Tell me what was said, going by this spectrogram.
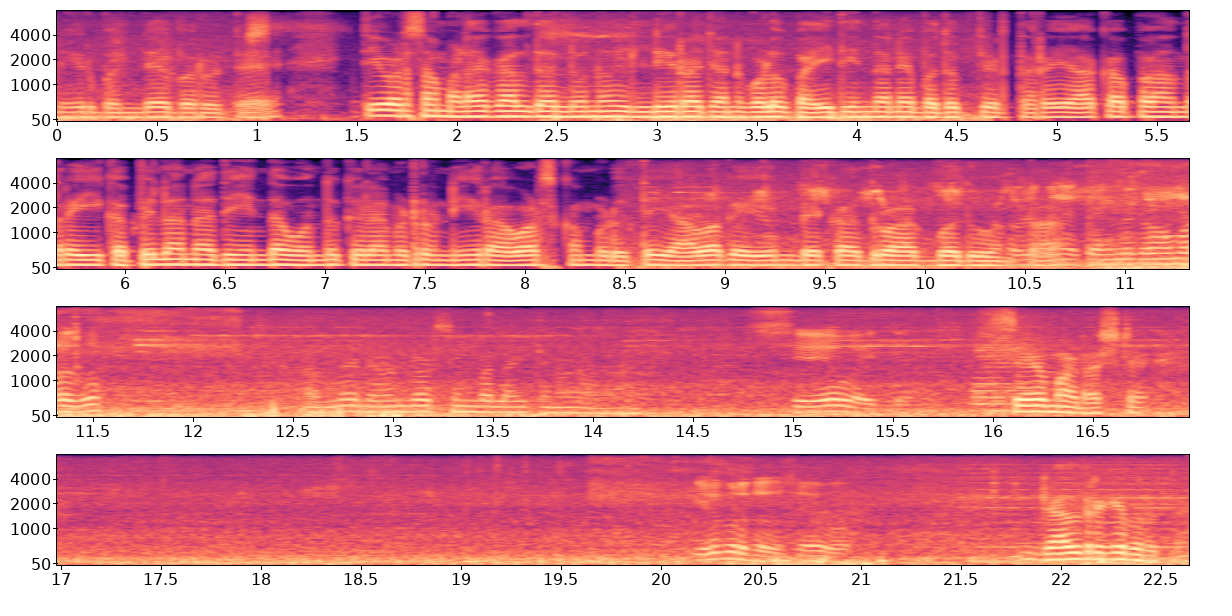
ನೀರು ಬಂದೇ ಬರುತ್ತೆ. ಪ್ರತಿ ವರ್ಷ ಮಳೆಗಾಲದಲ್ಲೂ ಇಲ್ಲಿರೋ ಜನಗಳು ಭಯದಿಂದನೇ ಬದುಕ್ತಿರ್ತಾರೆ. ಯಾಕಪ್ಪ ಅಂದರೆ ಈ ಕಪಿಲ ನದಿಯಿಂದ ಒಂದು ಕಿಲೋಮೀಟ್ರ್ ನೀರು ಆವರಿಸ್ಕೊಂಡ್ಬಿಡುತ್ತೆ. ಯಾವಾಗ ಏನು ಬೇಕಾದರೂ ಆಗ್ಬೋದು ಅಂತ. ಡೌನ್ಲೋಡ್ ಸಿಂಬಲ್ ಸೇವ್ ಐತೆ. ಸೇವ್ ಮಾಡು ಅಷ್ಟೇ. ಇಲ್ಲಿ ಬರ್ತದೆ ಸೇವ್? ಗ್ಯಾಲ್ರಿಗೆ ಬರುತ್ತೆ.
